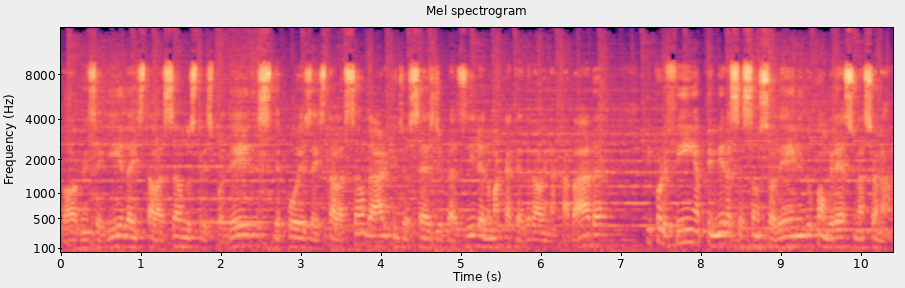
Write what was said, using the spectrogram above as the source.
Logo em seguida, a instalação dos Três Poderes, depois a instalação da Arquidiocese de Brasília numa catedral inacabada e, por fim, a primeira sessão solene do Congresso Nacional.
